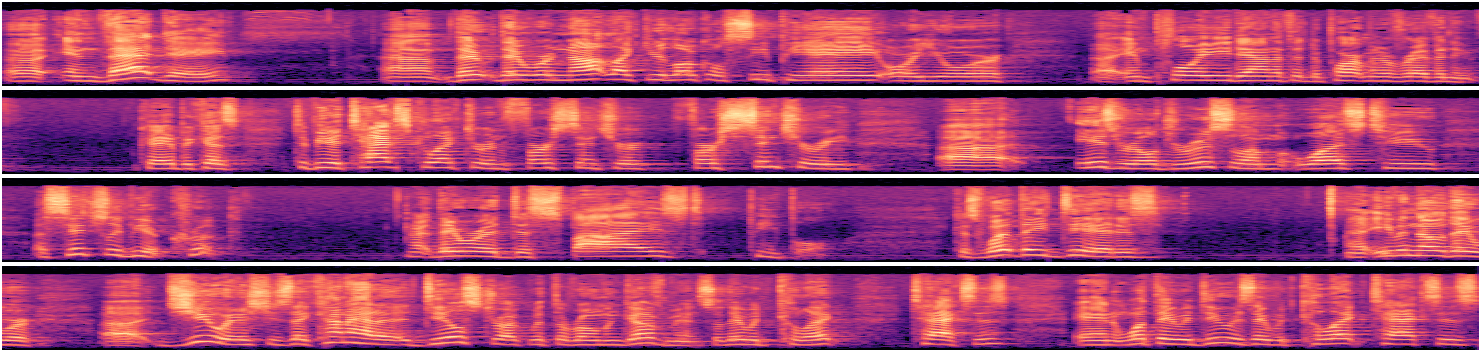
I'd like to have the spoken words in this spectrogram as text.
uh, in that day, um, they, they were not like your local CPA or your uh, employee down at the Department of Revenue. Okay, because to be a tax collector in first century, first century uh, Israel, Jerusalem, was to essentially be a crook. Right? They were a despised people. Because what they did is, uh, even though they were uh, Jewish, is they kind of had a deal struck with the Roman government. So they would collect taxes, and what they would do is they would collect taxes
